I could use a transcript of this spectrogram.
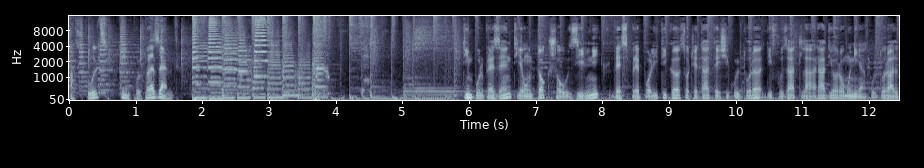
Asculți timpul prezent! Timpul prezent e un talk show zilnic despre politică, societate și cultură difuzat la Radio România Cultural.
